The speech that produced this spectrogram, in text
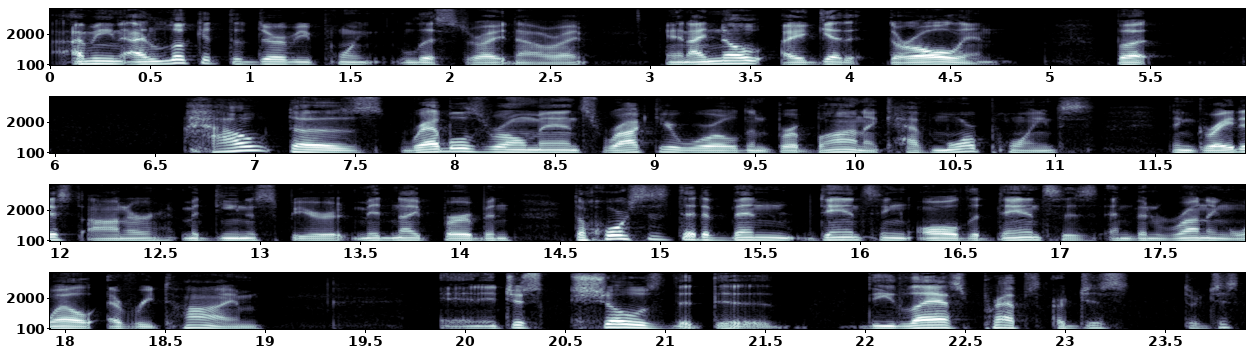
I mean, I look at the Derby point list right now, right? And I know I get it; they're all in, but how does Rebels Romance, Rock Your World, and Bourbonic have more points than Greatest Honor, Medina Spirit, Midnight Bourbon, the horses that have been dancing all the dances and been running well every time? And it just shows that the the last preps are just they're just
